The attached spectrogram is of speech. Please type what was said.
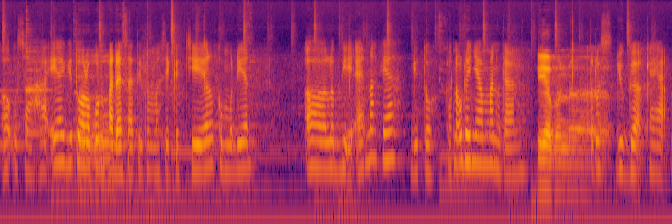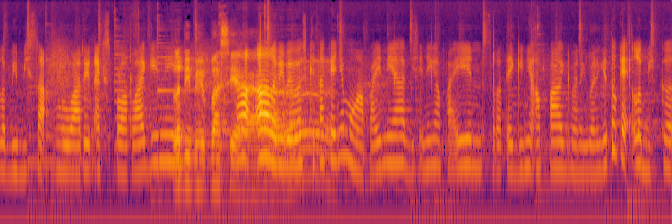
eh, usaha ya gitu walaupun Hmm. pada saat itu masih kecil kemudian eh, lebih enak ya gitu karena udah nyaman kan Iya benar. terus juga kayak lebih bisa ngeluarin explore lagi nih lebih bebas ya. Ah, ah, lebih bebas kita kayaknya mau ngapain ya habis ini ngapain strateginya apa gimana gimana gitu kayak lebih ke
